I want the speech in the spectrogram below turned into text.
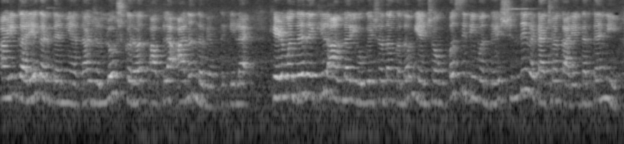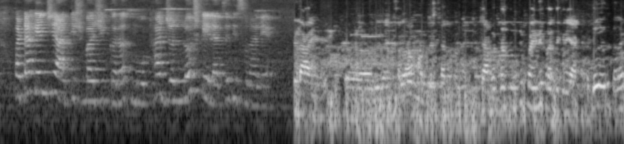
आणि कार्यकर्त्यांनी आता जल्लोष करत आपला आनंद व्यक्त केलाय. खेडमध्ये देखील आमदार योगेशदा कदम यांच्या उपस्थितीमध्ये शिंदे गटाच्या कार्यकर्त्यांनी फटाक्यांची आतिषबाजी करत मोठा जल्लोष केल्याचे दिसून आले. त्याबद्दल तुमची पहिली प्रतिक्रिया काय?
